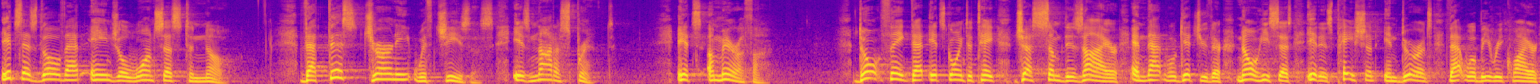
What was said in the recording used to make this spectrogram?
It's as though that angel wants us to know that this journey with Jesus is not a sprint, it's a marathon. Don't think that it's going to take just some desire and that will get you there. No, he says, it is patient endurance that will be required.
